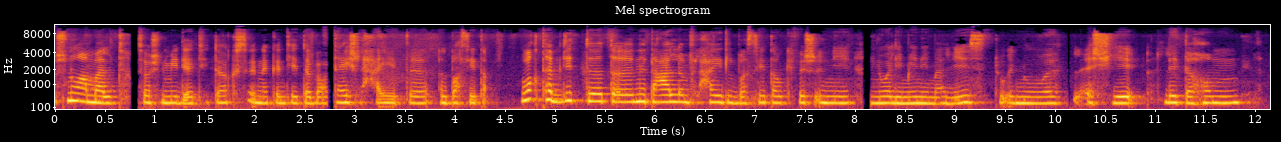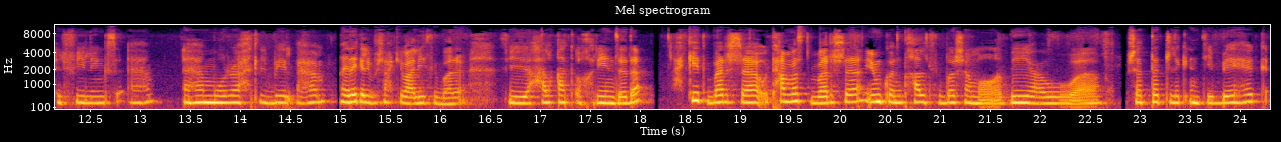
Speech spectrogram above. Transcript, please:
شنو عملت؟ social media detox إنك أنت تبع تعيش الحياة البسيطة. وقتها بديت نتعلم في الحياة البسيطة وكيفاش إني نولي minimalist وإنه الأشياء اللي تهم ال feelings اهم أهم وراحة البال أهم. هذاك اللي باش نحكيو عليه في برا في حلقات أخرين زادا حكيت برشا وتحمست برشا. يمكن دخلت في برشا مواضيع وشتت لك أنتباهك.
